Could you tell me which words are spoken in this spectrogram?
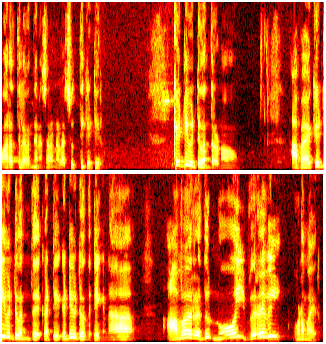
மரத்தில் வந்து என்ன சொன்னா நல்லா சுற்றி கட்டிடும் கட்டி விட்டு வந்துடணும் அப்போ கெட்டி விட்டு வந்து கட்டி கட்டி விட்டு வந்துட்டீங்கன்னா அவரது நோய் விரைவில் குணமாயிரும்.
